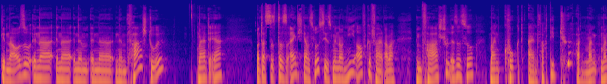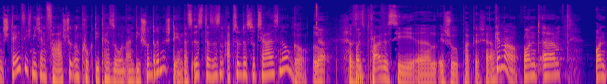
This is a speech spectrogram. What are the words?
Genauso in, einer, in, einer, in, einem, in, einer, in einem Fahrstuhl, meinte er, und das ist, das ist eigentlich ganz lustig, ist mir noch nie aufgefallen, aber im Fahrstuhl ist es so, man guckt einfach die Tür an. Man, man stellt sich nicht in den Fahrstuhl und guckt die Person an, die schon drinnen stehen. Das ist, das ist ein absolutes soziales No-Go. Ja. Das ist Privacy-Issue praktisch, ja. Genau. Und ähm, und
